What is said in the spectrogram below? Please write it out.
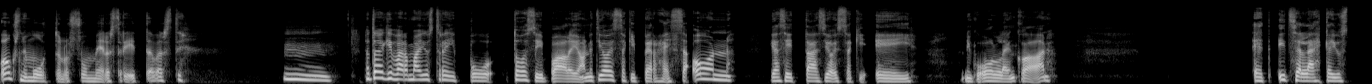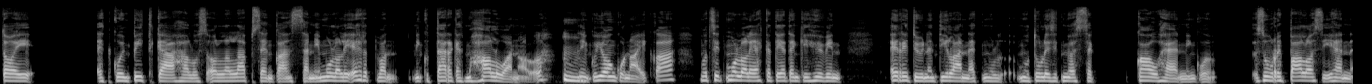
Onko ne muuttunut sun mielestä riittävästi? Hmm. No toikin varmaan just riippuu tosi paljon, että joissakin perheissä on ja sitten taas joissakin ei niin kuin ollenkaan. Et itsellä ehkä just toi, että kuin pitkään halus olla lapsen kanssa, niin mulla oli ehdottoman niin kuin tärkeää, että mä haluan olla mm. niin kuin jonkun aikaa. Mutta sitten mulla oli ehkä tietenkin hyvin erityinen tilanne, että mulla mul tuli sitten myös se kauhean niin kuin suuri palo siihen,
